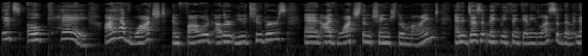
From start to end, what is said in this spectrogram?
It's okay. I have watched and followed other YouTubers and I've watched them change their mind and it doesn't make me think any less of them. And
